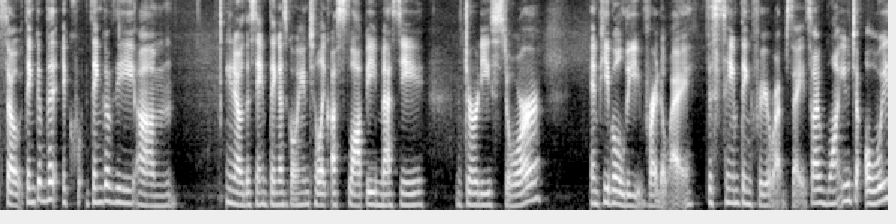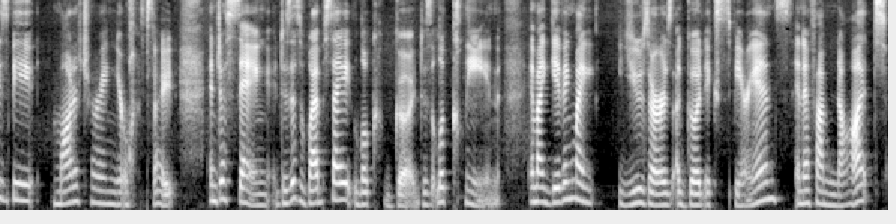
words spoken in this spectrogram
So think of the think of the um, you know, the same thing as going into like a sloppy, messy, dirty store and people leave right away. The same thing for your website. So I want you to always be monitoring your website and just saying, does this website look good? Does it look clean? Am I giving my users a good experience? And if I'm not,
